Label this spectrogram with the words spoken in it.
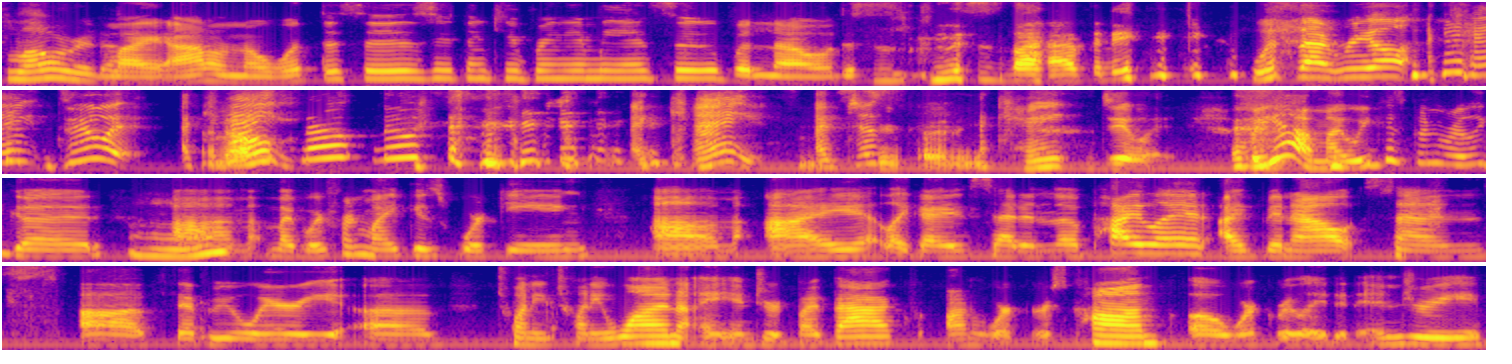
Florida. like I don't know what this is. You think you're bringing me into, but no, this is this is not happening. What's that real? I can't do it. I can't. no, no, no. I can't. I just. I can't do it. But yeah, my week has been really good. Mhm. Um, my boyfriend Mike is working. Um, I, like I said in the pilot, I've been out since uh, February of 2021. I injured my back on workers' comp, a work related injury.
